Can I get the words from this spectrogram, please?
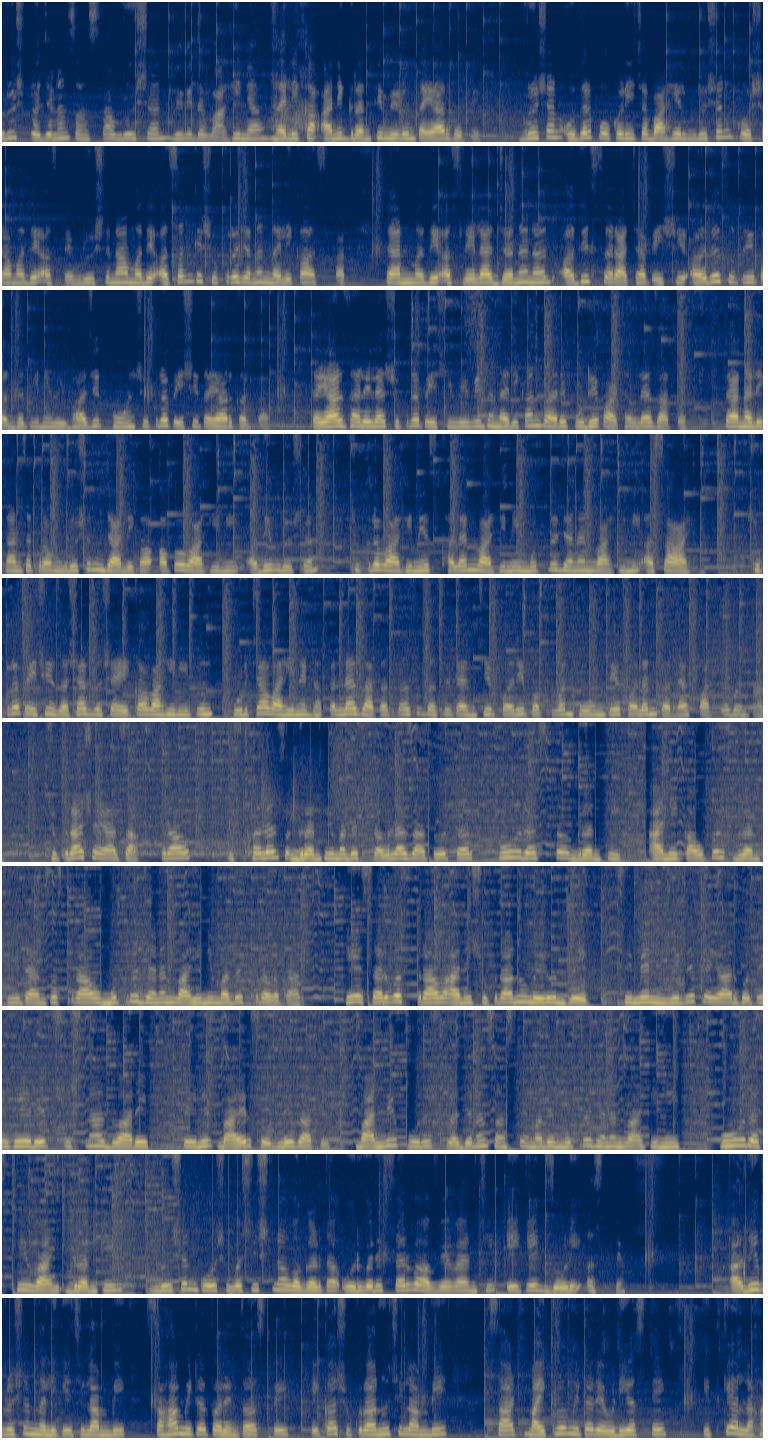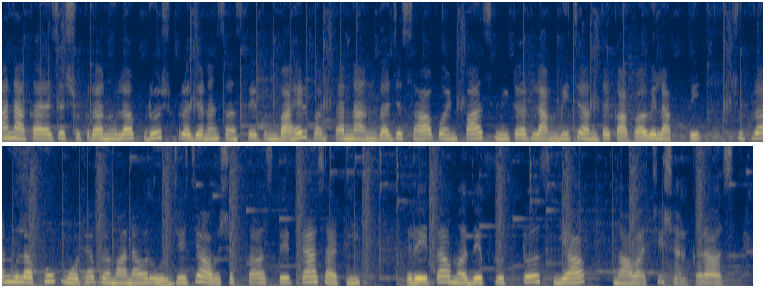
पुरुष प्रजनन संस्था वृषण विविध वाहिन्या नलिका आणि ग्रंथी मिळून तयार होते. वृषण उदर पोकळीच्या बाहेर वृषण कोशामध्ये असते. वृषणामध्ये असंख्य शुक्रजनन नलिका असतात. त्यांमध्ये असलेल्या जननद अधिस्तराच्या पेशी अर्धसूत्री पद्धतीने विभाजित होऊन शुक्रपेशी तयार करतात. तयार झालेल्या शुक्रपेशी विविध नलिकांद्वारे पुढे पाठवल्या जातात. त्या नलिकांचा क्रम वृषण जालिका अपवाहिनी अधिवृषण शुक्रवाहिनी स्खलनवाहिनी मूत्रजनन वाहिनी असा आहे. शुक्रपेशी जशा जशा एका वाहिनीतून पुढच्या वाहिनीत ढकलल्या जातात तसे तसे त्यांचे परिपक्वन होऊन ते फलन करण्यास पात्र बनतात. शुक्राशयाचा स्त्राव स्खलन ग्रंथीमध्ये स्त्रवला जातो तर पुरस्थ ग्रंथी आणि काउपस ग्रंथी त्यांचा स्त्राव मूत्रजनन वाहिनीमध्ये स्त्रवतात. हे सर्व स्त्राव आणि शुक्राणू मिळून रेत सिमेंट वीर्य तयार होते हे रेत शिक्षणाद्वारे पेनीस बाहेर सोडले जाते. मानवी पुरुष प्रजनन संस्थेमध्ये मूत्रजनन वाहिनी पुरस्थी वाहि ग्रंथी वृषणकोश व शिष्ण वगळता उर्वरित सर्व अवयवांची एक एक जोडी असते. आधिवृषण नलिकेची लांबी सहा मीटरपर्यंत असते. एका शुक्राणूची लांबी साठ मायक्रोमीटर एवढी असते. इतक्या लहान आकाराच्या शुक्राणूला पुरुष प्रजनन संस्थेतून बाहेर पडताना अंदाजे सहा पॉईंट पाच मीटर लांबीचे अंतर कापावे लागते. शुक्राणूला खूप मोठ्या प्रमाणावर ऊर्जेची आवश्यकता असते. त्यासाठी रेतामध्ये फ्रुक्टोस या नावाची शर्करा असते.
